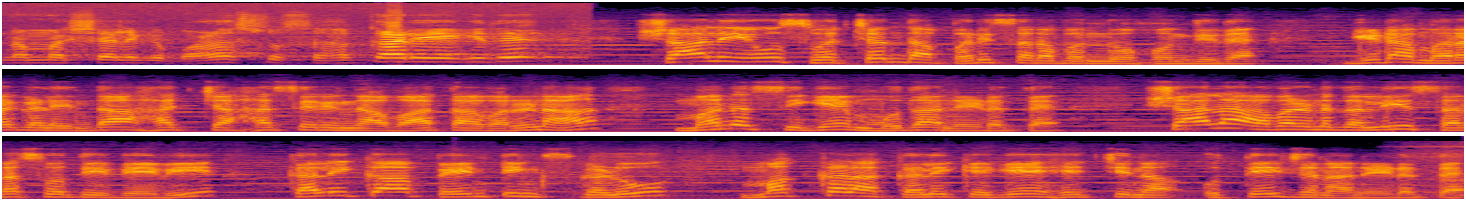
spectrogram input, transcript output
ನಮ್ಮ ಶಾಲೆಗೆ ಬಹಳಷ್ಟು ಸಹಕಾರಿಯಾಗಿದೆ. ಶಾಲೆಯು ಸ್ವಚ್ಛಂದ ಪರಿಸರವನ್ನು ಹೊಂದಿದೆ. ಗಿಡ ಮರಗಳಿಂದ ಹಚ್ಚ ಹಸಿರಿನ ವಾತಾವರಣ ಮನಸ್ಸಿಗೆ ಮುದ ನೀಡುತ್ತೆ. ಶಾಲಾ ಆವರಣದಲ್ಲಿ ಸರಸ್ವತಿ ದೇವಿ, ಕಲಿಕಾ ಪೇಂಟಿಂಗ್ಸ್ಗಳು ಮಕ್ಕಳ ಕಲಿಕೆಗೆ ಹೆಚ್ಚಿನ ಉತ್ತೇಜನ ನೀಡುತ್ತೆ.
